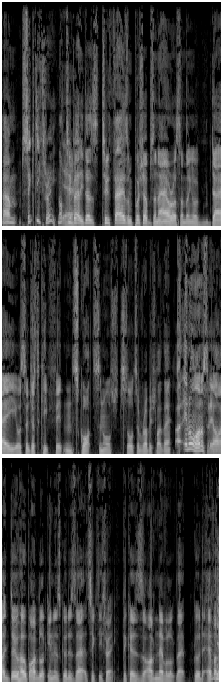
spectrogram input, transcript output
Um, 63. Not too bad. He does 2,000 push ups an hour or something, or a day, or so just to keep fit and squats and all sorts of rubbish like that. Uh, in all honesty, I do hope I'm looking as good as that at 63 because I've never looked that good ever.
